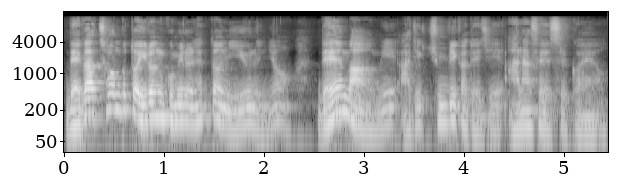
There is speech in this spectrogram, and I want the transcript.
내가 처음부터 이런 고민을 했던 이유는요 내 마음이 아직 준비가 되지 않아서였을 거예요.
